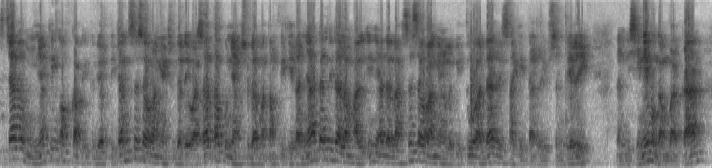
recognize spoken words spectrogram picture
Secara umumnya King of Cup itu diartikan seseorang yang sudah dewasa ataupun yang sudah matang pikirannya dan di dalam hal ini adalah seseorang yang lebih tua dari Sagittarius sendiri. Dan di sini menggambarkan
